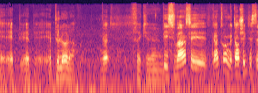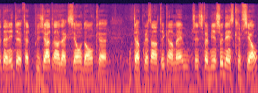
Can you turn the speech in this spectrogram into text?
est, est plus- est- plus là. là. Ouais. Fait que... Puis souvent, c'est. Quand toi, mettons, je sais que cette année, tu as fait plusieurs transactions, donc, euh, où tu as représenté quand même. Tu sais, tu fais bien sûr d'inscriptions,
